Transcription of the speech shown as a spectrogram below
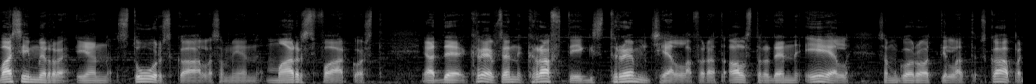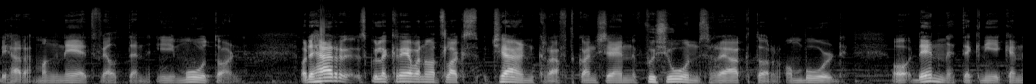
Vasimir i en stor skala som i en Marsfarkost är att det krävs en kraftig strömkälla för att alstra den el som går åt till att skapa de här magnetfälten i motorn. Och det här skulle kräva något slags kärnkraft, kanske en fusionsreaktor ombord. Och den tekniken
